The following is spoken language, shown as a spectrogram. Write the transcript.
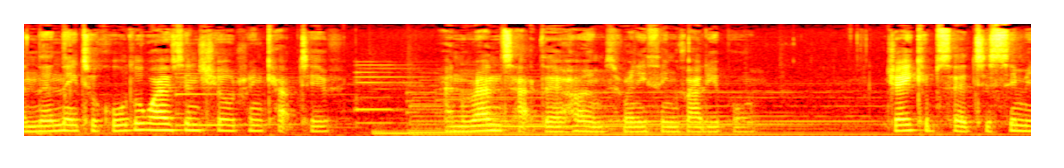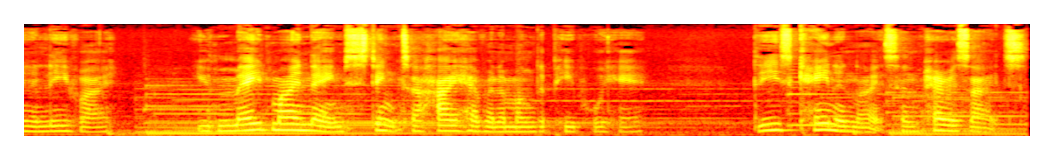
And then they took all the wives and children captive and ransacked their homes for anything valuable. Jacob said to Simeon and Levi, You've made my name stink to high heaven among the people here. These Canaanites and Perizzites,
